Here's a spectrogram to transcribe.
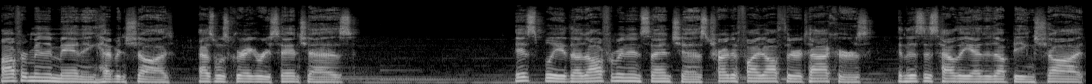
Offerman and Manning had been shot as was Gregory Sanchez. It's believed that Offerman and Sanchez tried to fight off their attackers, and this is how they ended up being shot.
